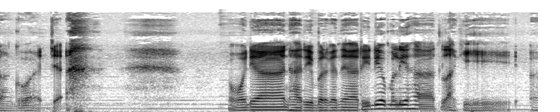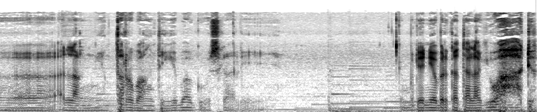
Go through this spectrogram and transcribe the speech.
Ganggu aja. Kemudian hari berganti hari dia melihat lagi uh, elang yang terbang tinggi bagus sekali. Kemudian dia berkata lagi waduh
